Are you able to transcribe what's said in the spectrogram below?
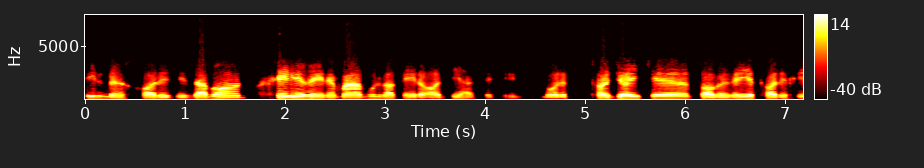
فیلم خارجی زبان خیلی غیر معمول و غیر عادی هستش این مورد. تا جایی که سابقه تاریخی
